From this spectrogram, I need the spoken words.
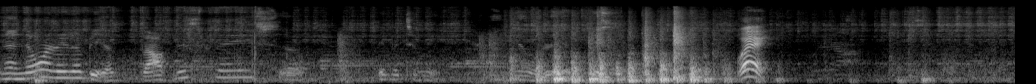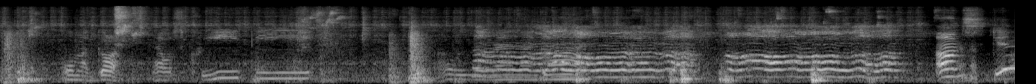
And I know a little bit about this place, so give it to me. I know a little bit. Wait! Oh my gosh, that was creepy. I'm scared.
